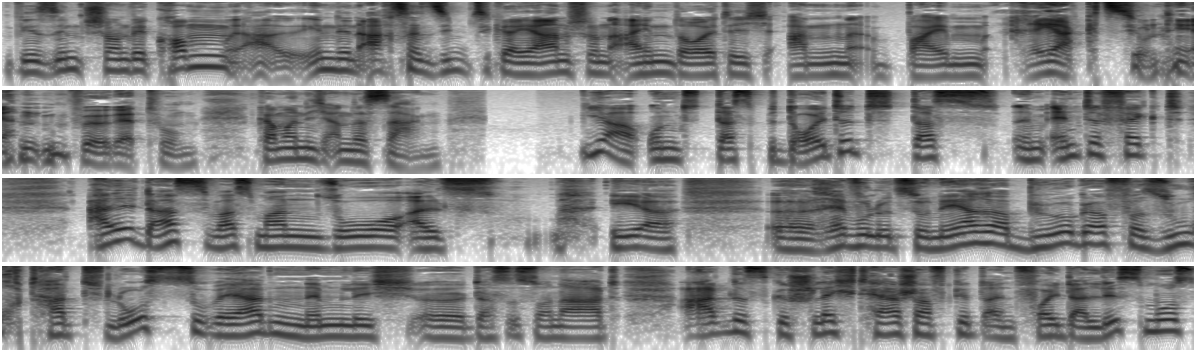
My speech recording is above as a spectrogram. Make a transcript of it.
wir sind schon, wir kommen äh, in den 1870er Jahren schon eindeutig an beim reaktionären Bürgertum. Kann man nicht anders sagen. Ja, und das bedeutet, dass im Endeffekt all das, was man so als eher äh, revolutionärer Bürger versucht hat loszuwerden, nämlich äh, dass es so eine Art Adelsgeschlechtherrschaft gibt, ein Feudalismus,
